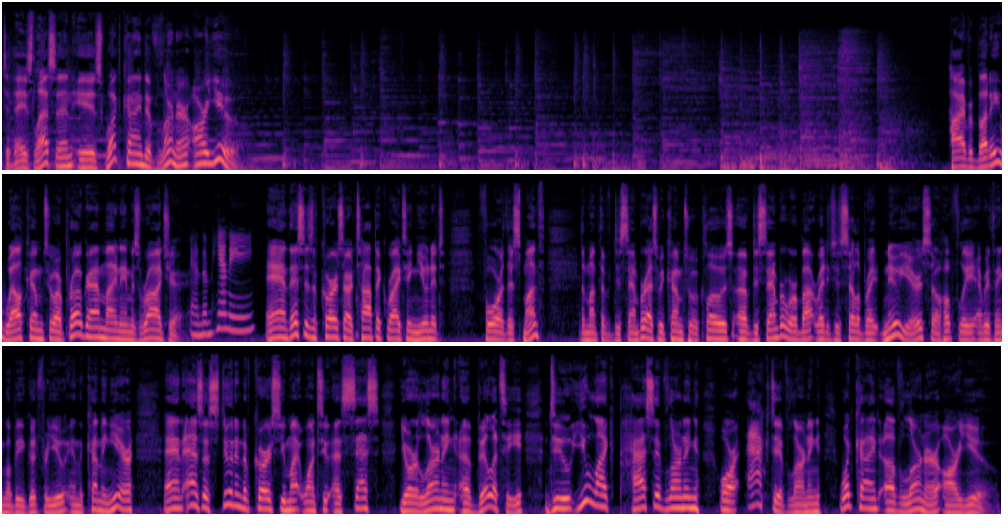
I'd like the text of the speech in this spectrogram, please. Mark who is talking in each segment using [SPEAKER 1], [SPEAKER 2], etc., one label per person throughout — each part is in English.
[SPEAKER 1] Today's lesson is What kind of learner are you? Hi, everybody. Welcome to our program. My name is Roger.
[SPEAKER 2] And I'm Hanny.
[SPEAKER 1] And this is, of course, our topic writing unit for this month the month of December. As we come to a close of December, we're about ready to celebrate New Year, so hopefully everything will be good for you in the coming year. And as a student, of course, you might want to assess your learning ability. Do you like passive learning or active learning? What kind of learner are you?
